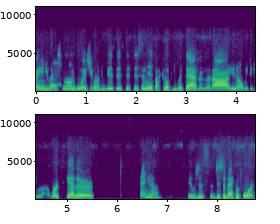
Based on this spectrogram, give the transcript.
saying, You got a strong voice, you're gonna do this, this, this, this, and this. I can help you with that, blah, blah, blah. You know, we could do a lot of work together. And you know, it was just just a back and forth.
